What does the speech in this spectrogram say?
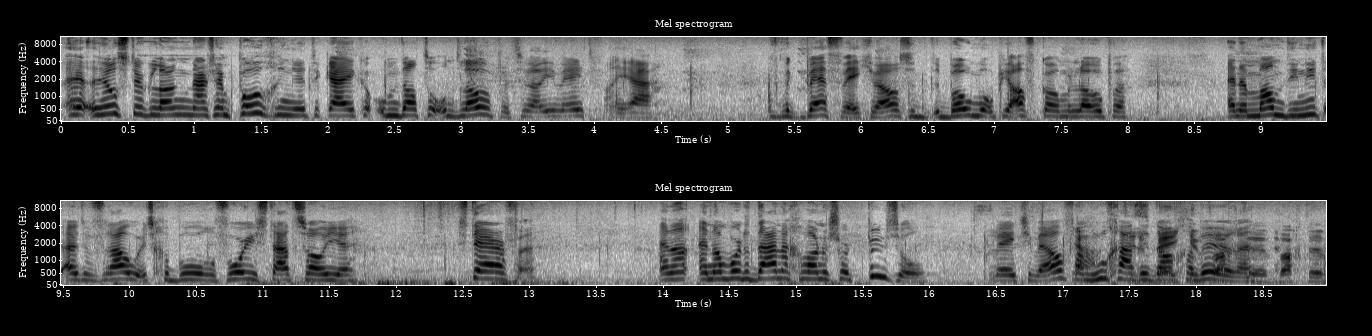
heel, stuk lang naar zijn pogingen te kijken om dat te ontlopen. Terwijl je weet van ja... Of Macbeth, weet je wel, als de bomen op je afkomen lopen en een man die niet uit een vrouw is geboren voor je staat, zal je sterven. En dan, en dan wordt het daarna gewoon een soort puzzel. Weet je wel, van Ja, hoe gaat dit dan gebeuren? Wachten, wachten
